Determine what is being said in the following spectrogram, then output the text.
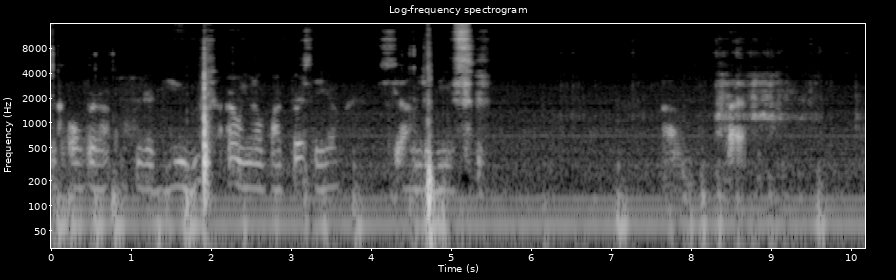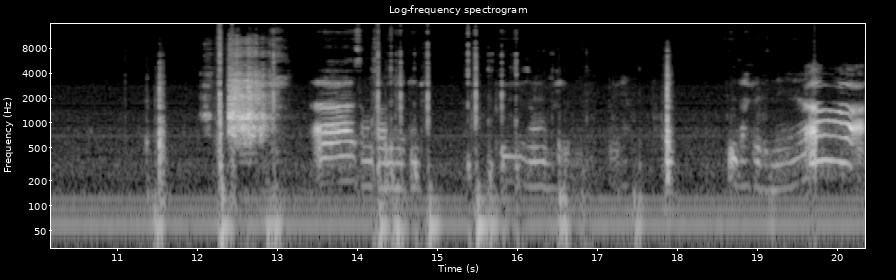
like, over a 100 views. I don't even know if my first video is a 100 views. um, but. Uh, on me, I think. Please don't shoot me. There. Ah!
